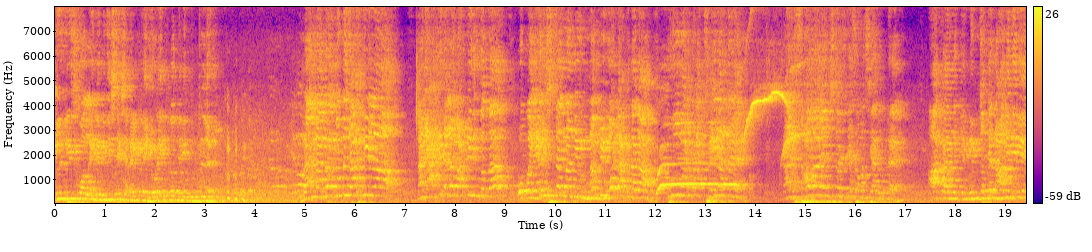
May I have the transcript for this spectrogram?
ಇಲ್ಲಿ తీసుకోవాలి ఇది ರಿಜಿಸ್ಟ್ರೇಷನ್ ಐತೆ ఎవడైతుందో తెలియదు ದುಡ್ಡಿಲ್ಲ ನನ್ನ ಹತ್ರ ದುಡ್ಡು ಜಾಸ್ತಿ ಇಲ್ಲ ನಾನು ಯಾಕೆ ಇದೆಲ್ಲ ಮಾಡ್ತಿದ್ದೀನಿ ಗೊತ್ತಾ ಒಬ್ಬ ಯಂಗ್ಸ್ಟರ್ ನೀವು ನಂಬಿ ಓಟ್ ಹಾಕಿದಾಗ ಪ್ರೂವ್ ಮಾಡ್ಕೊಳಕ್ ಫೇಲ್ ಆದ್ರೆ ನಾಳೆ ಸಾವಿರ ಯಂಗ್ಸ್ಟರ್ಸ್ಗೆ ಸಮಸ್ಯೆ ಆಗುತ್ತೆ ಆ ಕಾರಣಕ್ಕೆ ನಿಮ್ ಜೊತೆ ನಾವಿದ್ದೀವಿ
